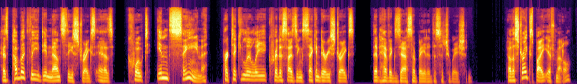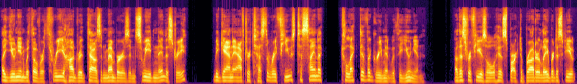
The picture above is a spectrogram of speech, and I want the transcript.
has publicly denounced these strikes as, quote, insane, particularly criticizing secondary strikes that have exacerbated the situation. Now, the strikes by IF Metall, a union with over 300,000 members in Sweden industry, began after Tesla refused to sign a collective agreement with the union. Now, this refusal has sparked a broader labor dispute,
